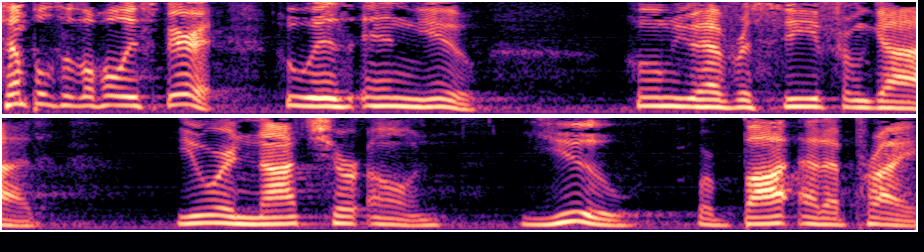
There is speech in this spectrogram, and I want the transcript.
temples of the Holy Spirit, who is in you, whom you have received from God. You are not your own. You were bought at a price.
